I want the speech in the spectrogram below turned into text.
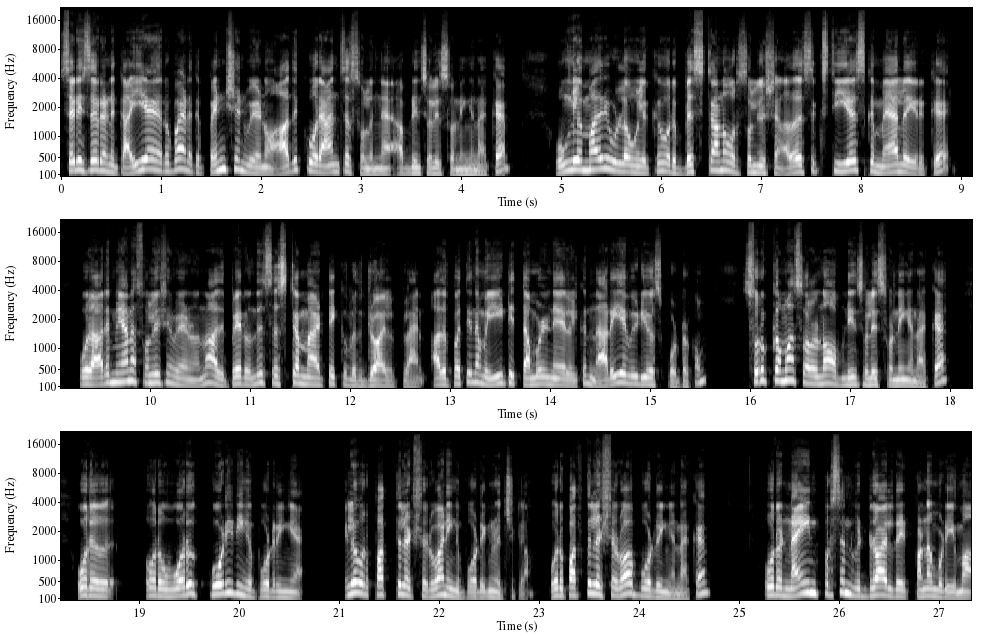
சரி சார் எனக்கு ஐயாயிரம் ரூபாய் எனக்கு பென்ஷன் வேணும். அதுக்கு ஒரு ஆன்சர் சொல்லுங்கள் அப்படின்னு சொல்லி சொன்னீங்கன்னாக்க உங்களை மாதிரி உள்ளவங்களுக்கு ஒரு பெஸ்ட்டான ஒரு சொல்யூஷன் அதாவது சிக்ஸ்டி இயர்ஸ்க்கு மேலே இருக்குது ஒரு அருமையான சொல்யூஷன் வேணும்னா அது பேர் வந்து சிஸ்டமேட்டிக் வித்ட்ராயல் பிளான் அதை பற்றி நம்ம ஈட்டி தமிழ் நேரலுக்கு நிறைய வீடியோஸ் போட்டிருக்கோம். சுருக்கமாக சொல்லணும் அப்படின்னு சொல்லி சொன்னீங்கன்னாக்க ஒரு ஒரு ஒரு கோடி நீங்கள் போடுறீங்க இல்லை ஒரு பத்து லட்ச ரூபா நீங்கள் போடுறீங்கன்னு வச்சுக்கலாம். ஒரு பத்து லட்ச ரூபா போடுறீங்கன்னாக்க ஒரு நைன் பர்சன்ட் விட்ராயல் ரேட் பண்ண முடியுமா?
